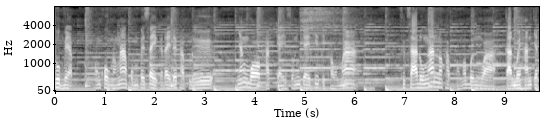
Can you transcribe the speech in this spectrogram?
รูปแบบของโคกหนองหน้าผมไปใส่ก็ได้ด้วยครับ หรือยังบอขัดใจสนใจที่สิเขามา ศึกษาดูงานเนาะครับของมาเบิ่งว่าการบริหารจัด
